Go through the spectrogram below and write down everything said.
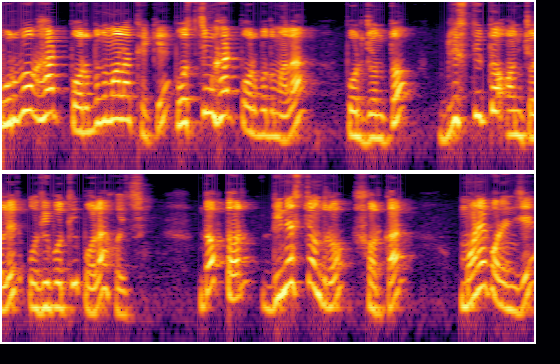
পূর্বঘাট পর্বতমালা থেকে পশ্চিমঘাট পর্বতমালা পর্যন্ত বিস্তৃত অঞ্চলের অধিপতি বলা হয়েছে। ডক্টর দীনেশচন্দ্র সরকার মনে করেন যে,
